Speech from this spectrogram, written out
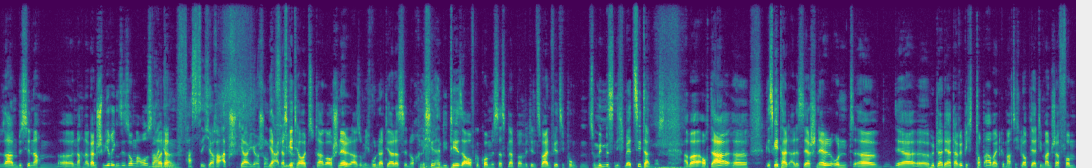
sah ein bisschen nach, äh, nach einer ganz schwierigen Saison aus, Waren aber ja dann fast sicherer Absteiger schon. Ja, das geht ja heutzutage auch schnell. Also mich wundert ja, dass noch nicht die These aufgekommen ist, dass Gladbach mit den 42 Punkten zumindest nicht mehr zittern muss. Aber auch da, äh, es geht halt alles sehr schnell und äh, der äh, Hütter, der hat da wirklich Top-Arbeit gemacht. Ich glaube, der hat die Mannschaft vom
